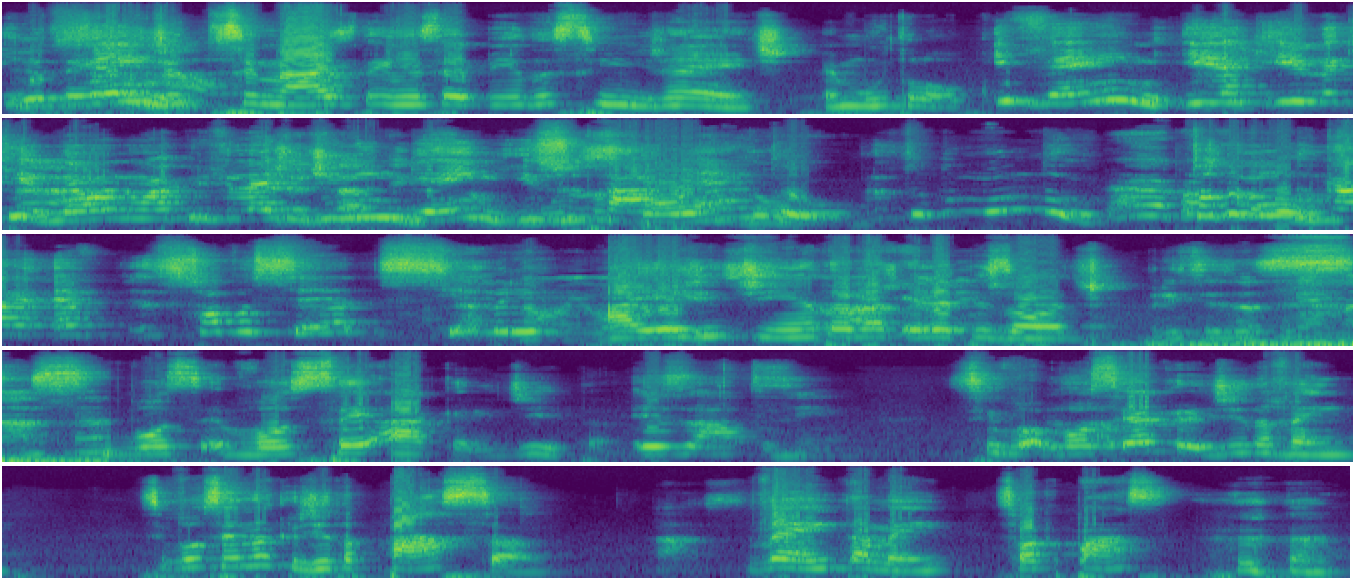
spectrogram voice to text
E Eu tenho vem, pedido sinais e tenho recebido assim, gente. É muito louco. e vem. E aqui, aqui não, não é privilégio de Prestar ninguém. Isso tá doido. aberto pra todo mundo. É, pra Todo mundo, cara, é só você se abrir. Aí a gente entra naquele que episódio. Precisa treinar certo? Você, você acredita? Exato. Sim, Se vo- você acredita, vem. Se você não acredita, passa. Passa. Vem também. Só que passa.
